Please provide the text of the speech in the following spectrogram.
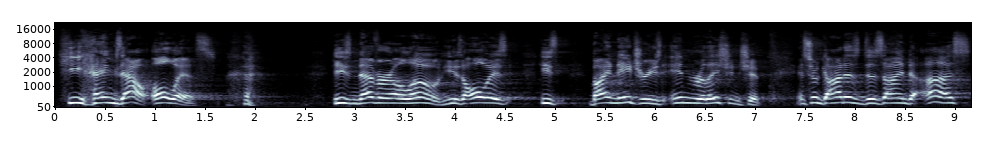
he hangs out always. he's never alone. He's always, he's by nature, he's in relationship. And so God has designed us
